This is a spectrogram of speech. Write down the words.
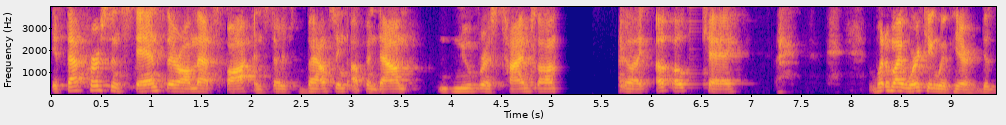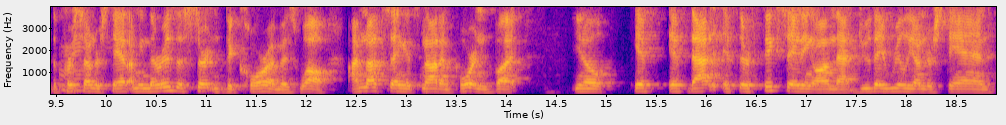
If that person stands there on that spot and starts bouncing up and down numerous times on, you're like, oh, okay. what am I working with here? Does the person understand? I mean, there is a certain decorum as well. I'm not saying it's not important, but you know, if if that if they're fixating on that, do they really understand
